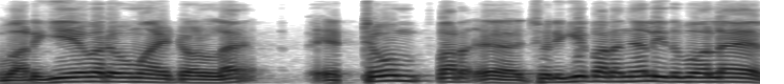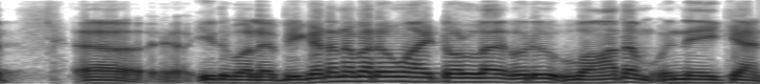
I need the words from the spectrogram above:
വർഗീയപരവുമായിട്ടുള്ള ഏറ്റവും ചുരുക്കി പറഞ്ഞാൽ ഇതുപോലെ ഇതുപോലെ വിഘടനപരവുമായിട്ടുള്ള ഒരു വാദം ഉന്നയിക്കാൻ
